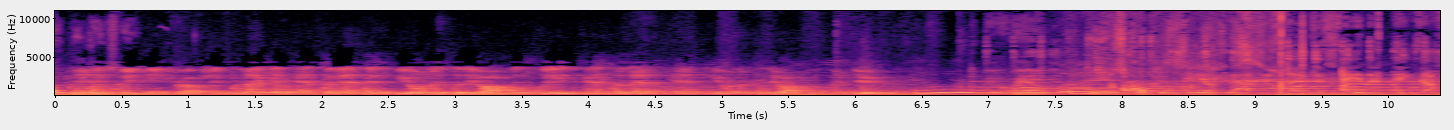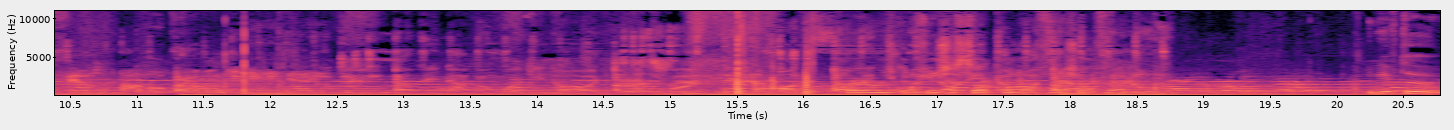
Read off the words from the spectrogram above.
Okay, next one. the interruption. Can I get Antoinette and Fiona to the office, please? Antoinette and Fiona to the office. Thank you. Alright, they just called people to the office. Alright, we're just gonna finish this talk and finish off the. We have to.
